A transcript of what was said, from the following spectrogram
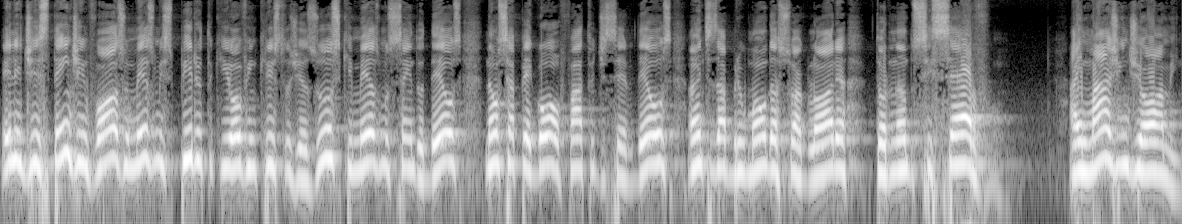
ele diz: Tende em vós o mesmo espírito que houve em Cristo Jesus, que, mesmo sendo Deus, não se apegou ao fato de ser Deus, antes abriu mão da sua glória, tornando-se servo, a imagem de homem.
